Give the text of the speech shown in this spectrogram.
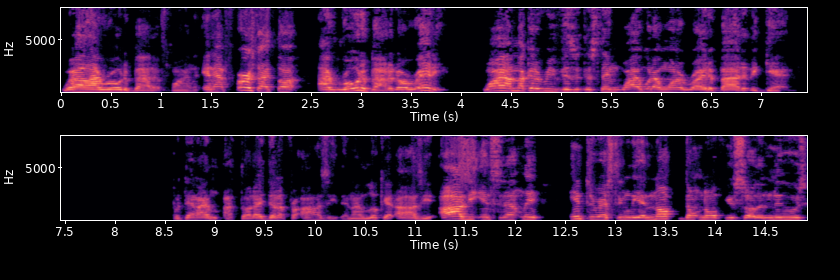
Well, I wrote about it finally. And at first I thought I wrote about it already. Why? I'm not going to revisit this thing. Why would I want to write about it again? But then I, I thought I'd done it for OZY. Then I look at OZY. OZY, incidentally, interestingly enough, don't know if you saw the news.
